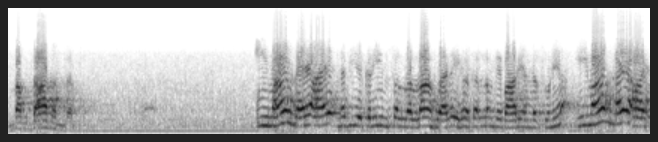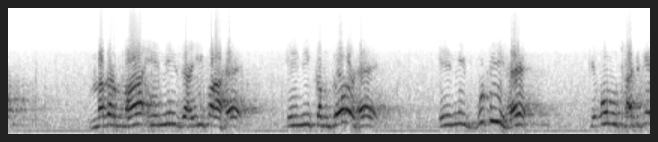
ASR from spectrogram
بغداد اندر۔ ایمان لے آئے، نبی کریم صلی اللہ علیہ وسلم کے بارے اندر سنیا، ایمان لے آئے، مگر ماں اینی ضعیفہ ہے، اینی کمزور ہے، اینی بڑھی ہے کہ ان چھڈ کے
